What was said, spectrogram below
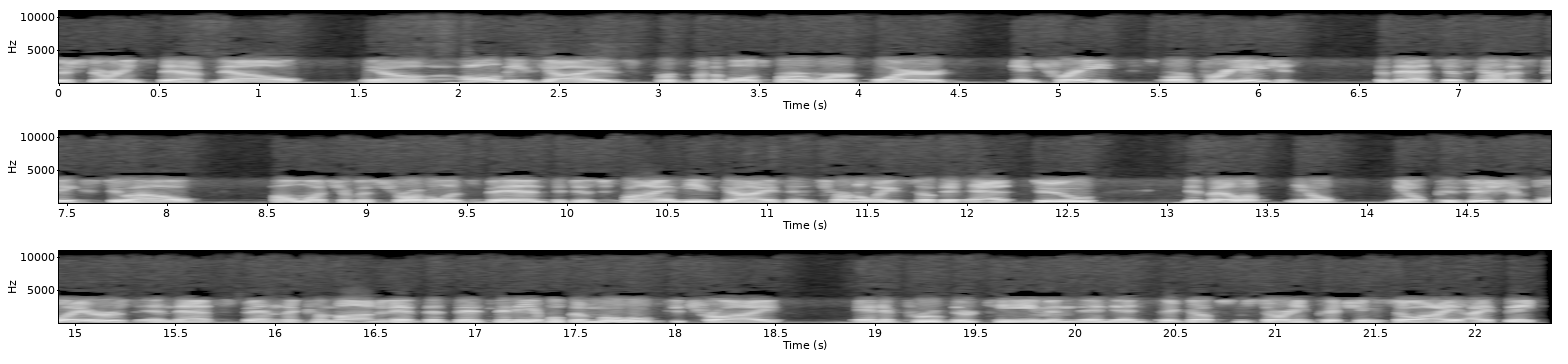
their starting staff now. You know, all these guys, for, for the most part, were acquired in trades or free agents. So that just kind of speaks to how how much of a struggle it's been to just find these guys internally. So they've had to develop, you know, you know, position players, and that's been the commodity that they've been able to move to try and improve their team and, and, and pick up some starting pitching. So I, I think,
